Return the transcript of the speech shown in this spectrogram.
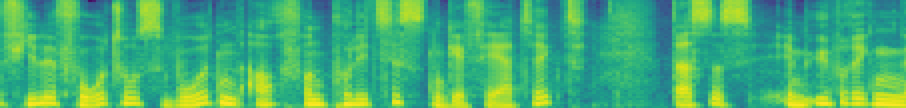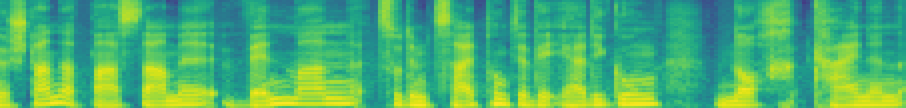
viele Fotos wurden auch von Polizisten gefertigt. Das ist im Übrigen eine Standardmaßnahme, wenn man zu dem Zeitpunkt der Beerdigung noch keinen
